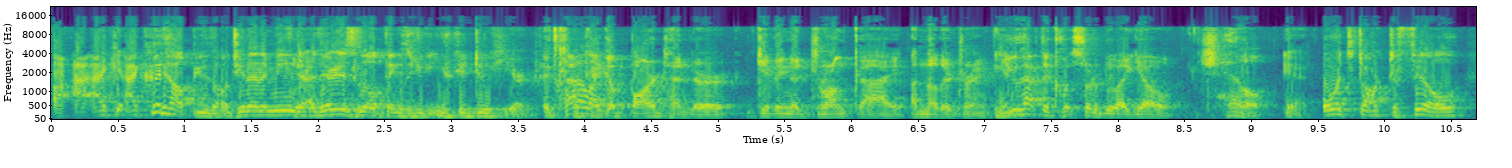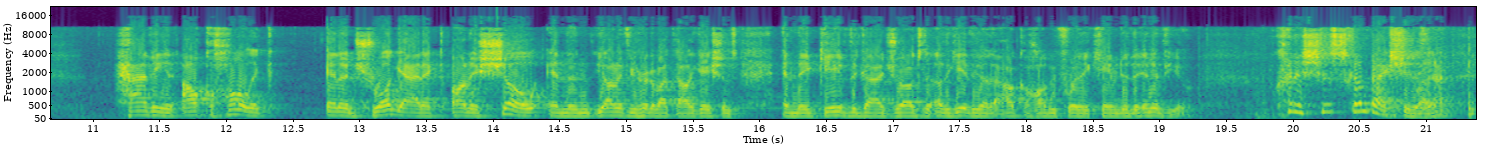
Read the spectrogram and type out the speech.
I, I, can, I could help you though. Do you know what I mean? Yeah. There, there is little things that you, you could do here. It's kind of like a bartender giving a drunk guy another drink. You have to sort of be like, "Yo, chill." Yeah. Or it's Dr. Phil having an alcoholic and a drug addict on his show, and then I don't know if you heard about the allegations, and they gave the guy drugs, the other gave the other alcohol before they came to the interview. What kind of shit, scumbag shit is Right. that?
